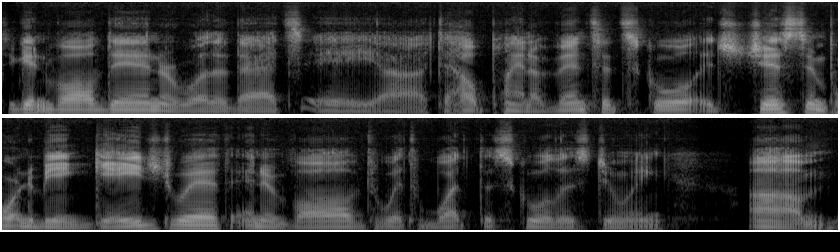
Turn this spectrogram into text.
to get involved in, or whether that's a uh, to help plan events at school, it's just important to be engaged with and involved with what the school is doing. Um,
